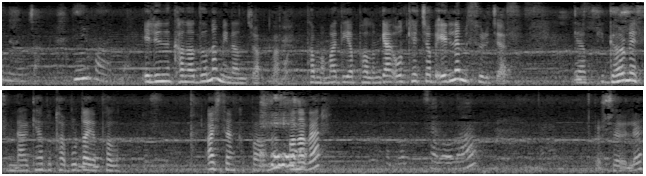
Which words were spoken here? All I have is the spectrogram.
inanacak. Değil mi anne? Elinin kanadığına mı inanacaklar? Tamam hadi yapalım. Gel o ketçabı eline mi süreceğiz? Gel görmesinler. Gel bu burada yapalım. Aç sen kapağını. Bana ver. Sen ona Dur şöyle.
